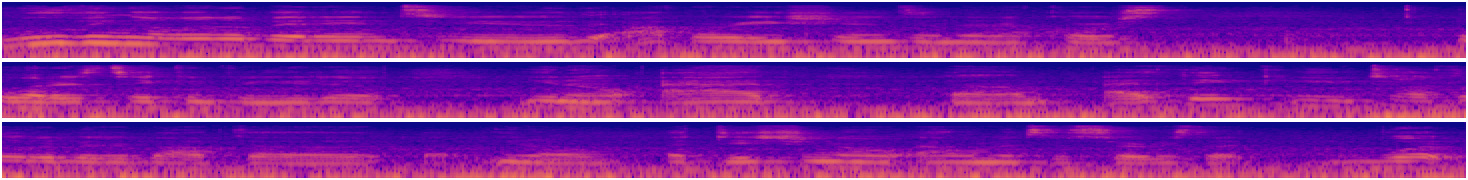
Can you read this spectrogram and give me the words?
moving a little bit into the operations and then of course what it's taken for you to, you know, add. Um, I think you talked a little bit about the, you know, additional elements of service. That what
